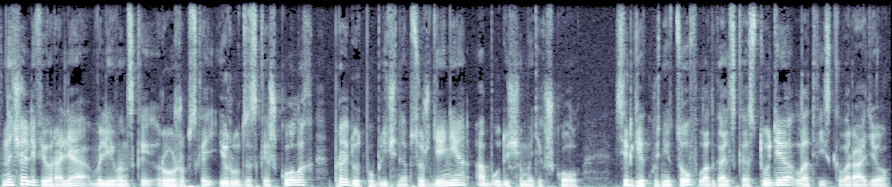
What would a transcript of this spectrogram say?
В начале февраля в Ливанской, Рожебской и Рудзовской школах пройдут публичные обсуждения о будущем этих школ. Сергей Кузнецов, Латгальская студия, Латвийского радио.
